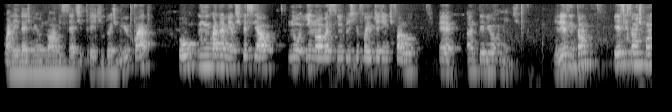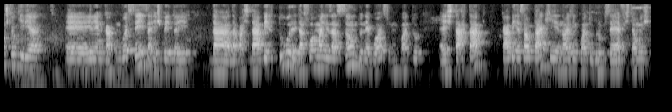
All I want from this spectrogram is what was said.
com a Lei 10.973 de 2004, ou um enquadramento especial no Inova Simples, que foi o que a gente falou é, anteriormente. Beleza? Então, esses são os pontos que eu queria é, elencar com vocês a respeito aí da, da parte da abertura e da formalização do negócio enquanto é, startup. Cabe ressaltar que nós, enquanto Grupo CF, estamos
